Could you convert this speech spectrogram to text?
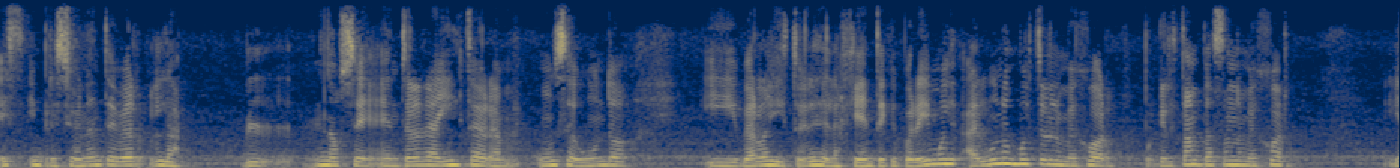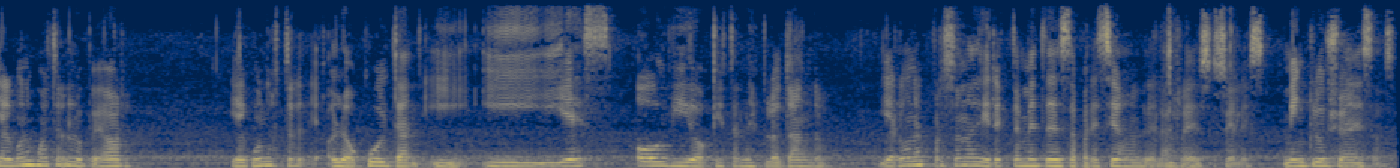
es impresionante ver las, no sé, entrar a Instagram un segundo y ver las historias de la gente, que por ahí algunos muestran lo mejor, porque le están pasando mejor, y algunos muestran lo peor, y algunos lo ocultan, y, y es obvio que están explotando. Y algunas personas directamente desaparecieron de las redes sociales, me incluyo en esas.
